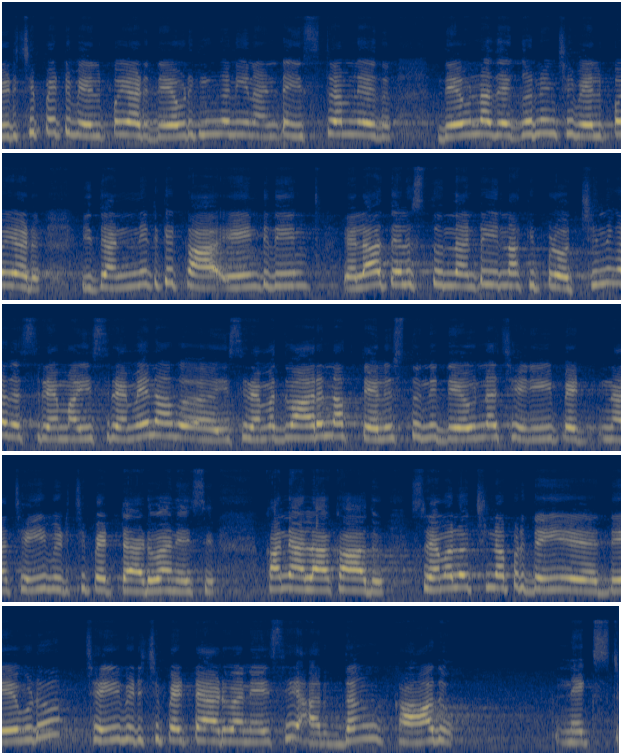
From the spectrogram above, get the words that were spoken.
విడిచిపెట్టి వెళ్ళిపోయాడు. దేవుడికి ఇంకా నేను అంటే ఇష్టం లేదు. దేవుడు నా దగ్గర నుంచి వెళ్ళిపోయాడు. ఇది అన్నిటికీ కా ఏంటిది? ఎలా తెలుస్తుందంటే నాకు ఇప్పుడు వచ్చింది కదా శ్రమ. ఈ శ్రమే నాకు ఈ శ్రమ ద్వారా నాకు తెలుస్తుంది. దేవుడు నా చెయ్యి పెట్ నా చెయ్యి విడిచిపెట్టాడు అనేసి. కానీ అలా కాదు. శ్రమలు వచ్చినప్పుడు దే దేవుడు చెయ్యి విడిచిపెట్టాడు అనేసి అర్థం కాదు. నెక్స్ట్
